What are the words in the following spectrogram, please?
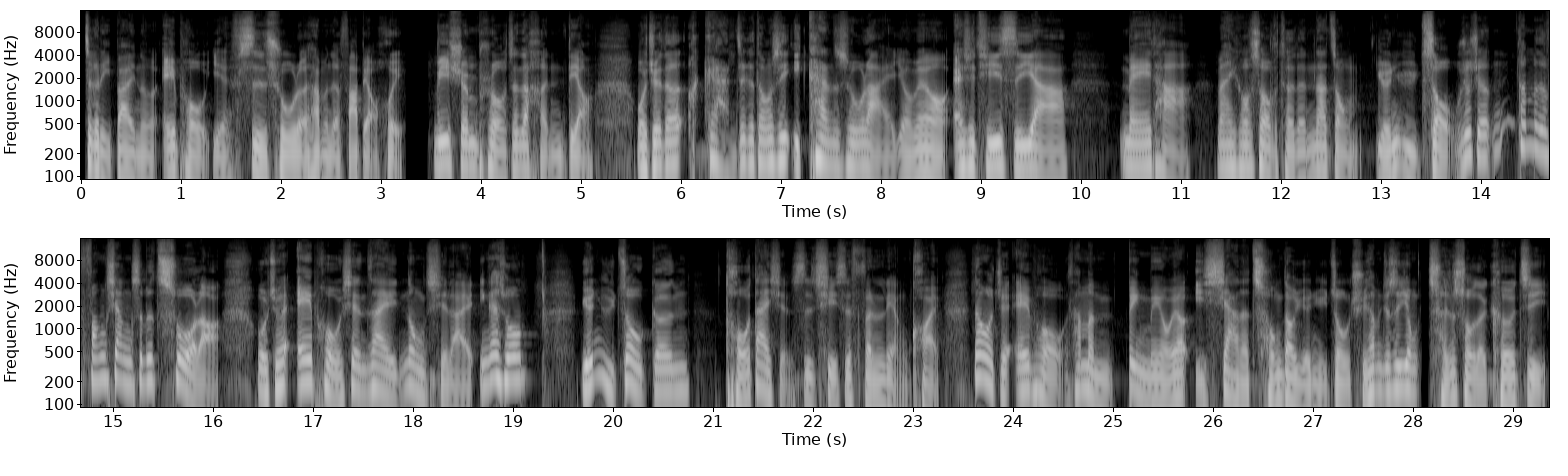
这个礼拜呢，Apple 也试出了他们的发表会，Vision Pro 真的很屌。我觉得，干这个东西一看出来有没有 HTC 啊，Meta。Microsoft 的那种元宇宙，我就觉得，嗯，他们的方向是不是错了？我觉得 Apple 现在弄起来，应该说元宇宙跟头戴显示器是分两块。那我觉得 Apple 他们并没有要一下子冲到元宇宙去，他们就是用成熟的科技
